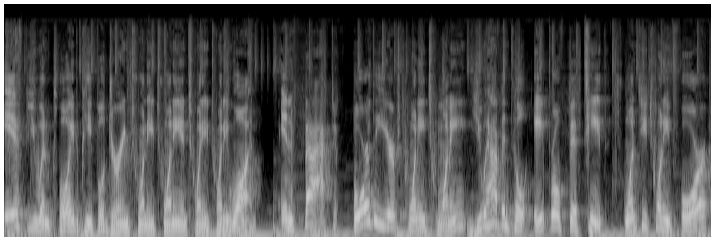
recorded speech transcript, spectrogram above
if you employed people during 2020 and 2021. In fact, for the year of 2020, you have until April 15th, 2024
